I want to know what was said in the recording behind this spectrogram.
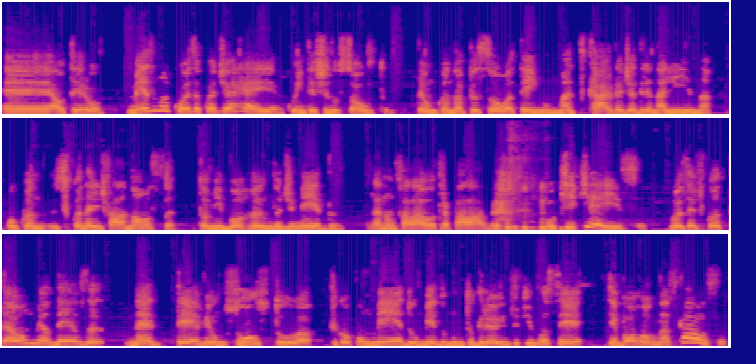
é, alterou. Mesma coisa com a diarreia, com o intestino solto. Então, quando a pessoa tem uma descarga de adrenalina, ou quando, quando a gente fala, nossa, tô me borrando de medo, para não falar outra palavra. o que que é isso? Você ficou tão, meu Deus, né, teve um susto, ficou com medo, um medo muito grande que você se borrou nas calças.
